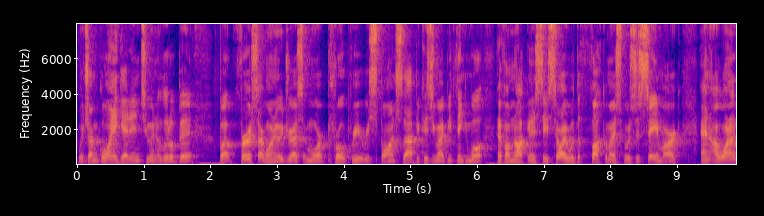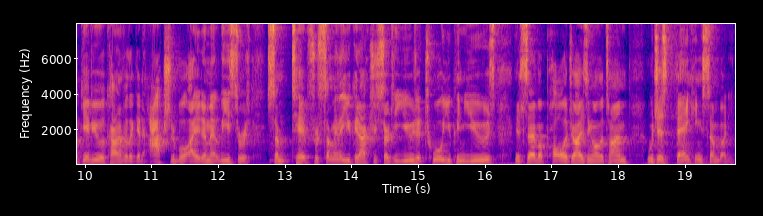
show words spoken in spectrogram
which I'm going to get into in a little bit. But first, I want to address a more appropriate response to that because you might be thinking, well, if I'm not going to say sorry, what the fuck am I supposed to say, Mark? And I want to give you a kind of like an actionable item at least, or some tips, or something that you can actually start to use, a tool you can use instead of apologizing all the time, which is thanking somebody,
